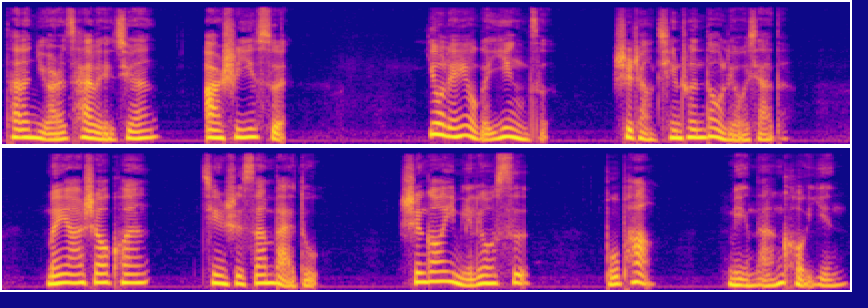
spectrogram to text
他的女儿蔡伟娟二十一岁，右脸有个印子，是长青春痘留下的，门牙稍宽，近视三百度。身高一米六四，不胖，闽南口音，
